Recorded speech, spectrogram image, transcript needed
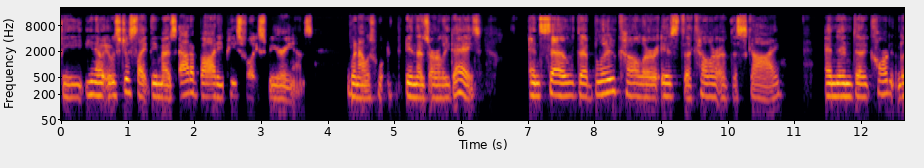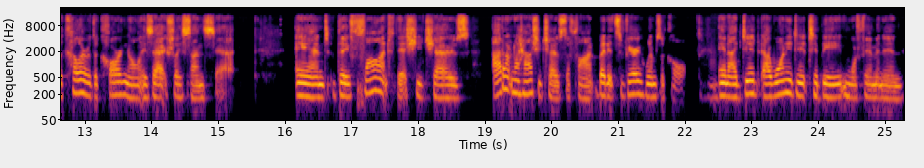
feet. You know, it was just like the most out of body, peaceful experience when I was in those early days. And so the blue color is the color of the sky. And then the card, the color of the cardinal is actually sunset. And the font that she chose, I don't know how she chose the font, but it's very whimsical. Mm-hmm. And I did, I wanted it to be more feminine,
